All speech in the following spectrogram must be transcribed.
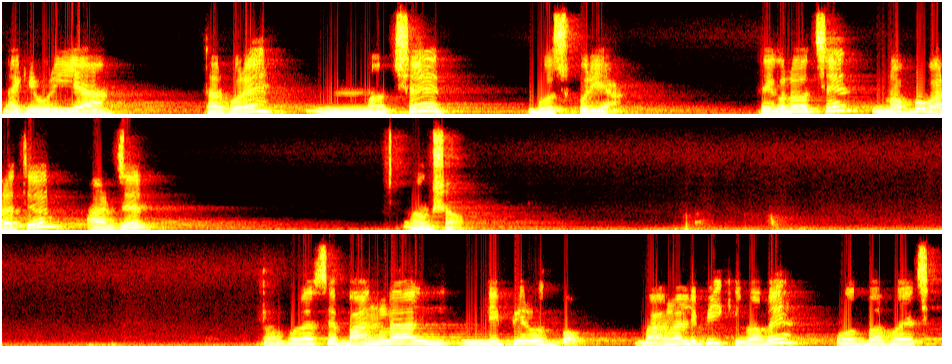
নাকি উড়িয়া, তারপরে হচ্ছে ভোজপুরিয়া। এগুলো হচ্ছে নব্য ভারতীয় আর্যের অংশ। তারপরে আছে বাংলা লিপির উদ্ভব। বাংলা লিপি কীভাবে উদ্ভব হয়েছে?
